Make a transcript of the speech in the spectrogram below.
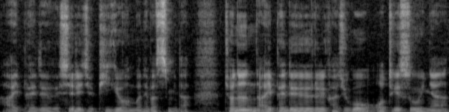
아이패드 시리즈 비교 한번 해봤습니다. 저는 아이패드를 가지고 어떻게 쓰고 있냐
